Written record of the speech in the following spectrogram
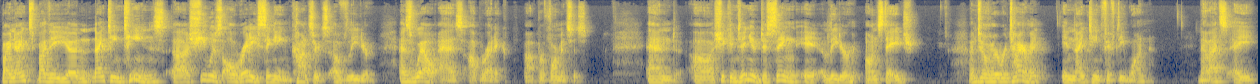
by, 19, by the uh, 19 teens, uh, she was already singing concerts of lieder as well as operatic uh, performances. And uh, she continued to sing uh, lieder on stage until her retirement in 1951. Now, that's a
